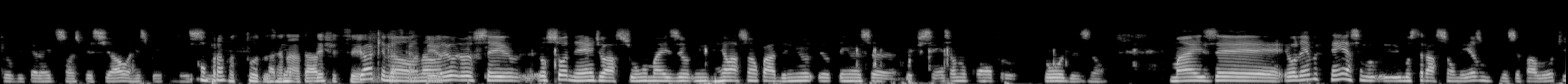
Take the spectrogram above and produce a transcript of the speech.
que eu vi que era uma edição especial a respeito desse. Você comprava todas, atentado. Renato? Deixa de ser. Pior que não, não, eu, eu sei, eu, eu, sou nerd, eu assumo, mas eu, em relação ao quadrinho eu tenho essa deficiência, eu não compro todas, não. Mas é, eu lembro que tem essa ilustração mesmo que você falou, que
